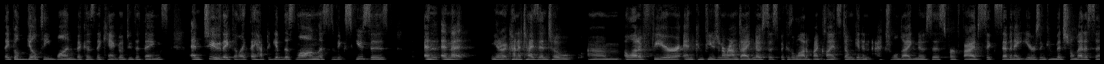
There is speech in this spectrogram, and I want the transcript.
they feel guilty one because they can't go do the things and two they feel like they have to give this long list of excuses and and that you know, it kind of ties into um, a lot of fear and confusion around diagnosis because a lot of my clients don't get an actual diagnosis for five, six, seven, eight years in conventional medicine.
